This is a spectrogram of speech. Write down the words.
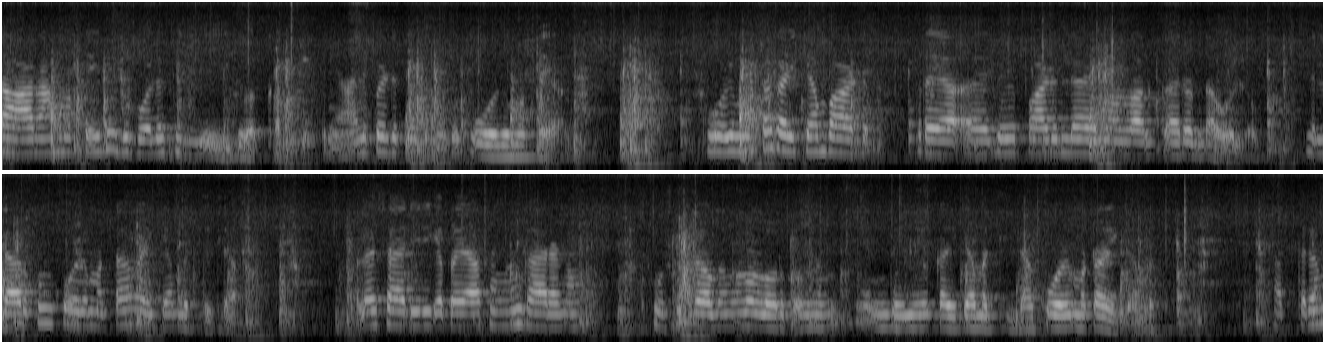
താറാമുട്ടയിൽ ഇതുപോലെ ഫില്ല് ചെയ്ത് വെക്കാം ഞാനിപ്പോൾ എടുത്തിരിക്കുന്നത് കോഴിമുട്ടയാണ്. കോഴിമുട്ട കഴിക്കാൻ പാട് പ്രയാ ഇത് പാടില്ല എന്നുള്ള ആൾക്കാരുണ്ടാവുമല്ലോ. എല്ലാവർക്കും കോഴിമുട്ട കഴിക്കാൻ പറ്റില്ല. പല ശാരീരിക പ്രയാസങ്ങളും കാരണം സൂക്ഷ്മ രോഗങ്ങളുള്ളവർക്കൊന്നും എന്ത് കഴിക്കാൻ പറ്റില്ല കോഴിമുട്ട കഴിക്കാൻ പറ്റില്ല. അത്തരം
